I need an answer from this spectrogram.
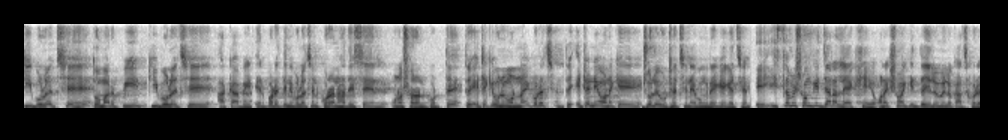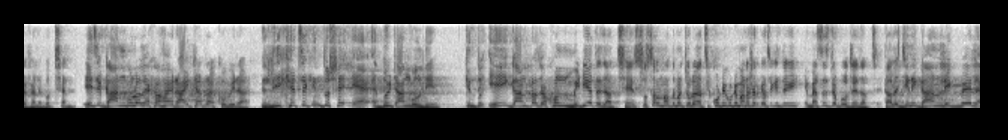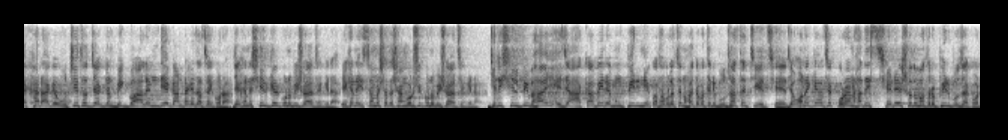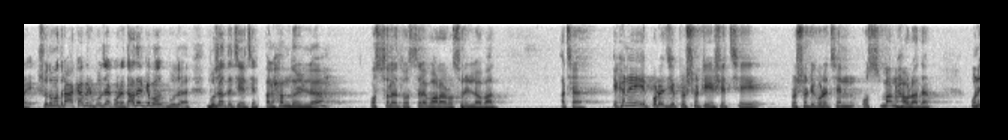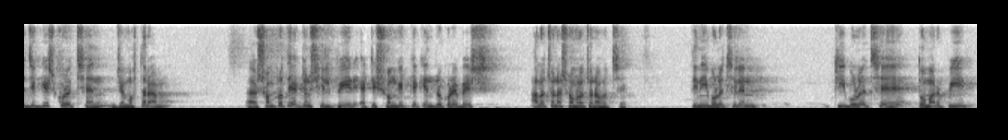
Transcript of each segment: কি বলেছে তোমার পীর? কি বলেছে আকাবির? এরপরে তিনি বলেছেন, কোরআন হাদিসের অনুসরণ করতে। তো এটাকে উনি অন্যায় করেছেন? তো এটা নিয়ে অনেকে জ্বলে উঠেছেন এবং রেগে গেছেন। এই ইসলামী সংগীত যারা লেখে, অনেক সময় কিন্তু এলোমেলো কাজ করে ফেলে, বুঝছেন? এই যে গানগুলো লেখা হয় রাইটাররা, কবিরা, লিখেছে কিন্তু সে দুইটা আঙ্গুল দিয়ে। কিন্তু এই গানটা যখন মিডিয়াতে যাচ্ছে সোশ্যাল মাধ্যমে চলে যাচ্ছে, কোটি কোটি মানুষের কাছে কিন্তু এই মেসেজটা পৌঁছে যাচ্ছে। তাহলে যিনি গান লিখবে, লেখার আগে উচিত হচ্ছে একজন বিজ্ঞ আলেম দিয়ে গানটাকে যাচাই করা, যেখানে শিল্পের কোনো বিষয় আছে কিনা, এখানে ইসলামের সাথে সাংঘর্ষিক কোনো বিষয় আছে কিনা। যিনি শিল্পী ভাই, এই যে আকাবির এবং পীর নিয়ে কথা বলেছেন হয়তো তিনি বুঝাতে চেয়েছেন যে অনেকে আছে কোরআন, হাদিস ছেড়ে শুধুমাত্র পীর পূজা করে, শুধুমাত্র আকাবির পূজা করে, তাদেরকে বুঝাতে চেয়েছেন। আলহামদুলিল্লাহ ওসলাত ওসালাম আল্লাহ রসুলিল্লাবাদ আচ্ছা এখানে এরপরে যে প্রশ্নটি এসেছে প্রশ্নটি করেছেন ওসমান হাওলাদার। উনি জিজ্ঞেস করেছেন যে, মোহতারাম সম্প্রতি একজন শিল্পীর একটি সঙ্গীতকে কেন্দ্র করে বেশ আলোচনা সমালোচনা হচ্ছে। তিনি বলেছিলেন, কি বলেছে তোমার পীর?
